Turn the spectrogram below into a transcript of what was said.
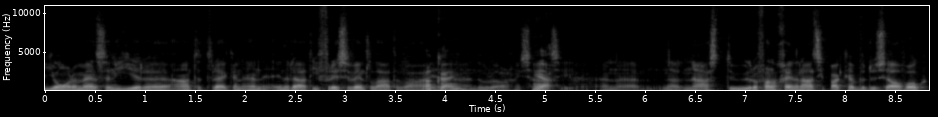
jongere mensen hier aan te trekken en inderdaad die frisse wind te laten waaien door de organisatie. En eh, nou, naast de uren van het generatiepact hebben we dus zelf ook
